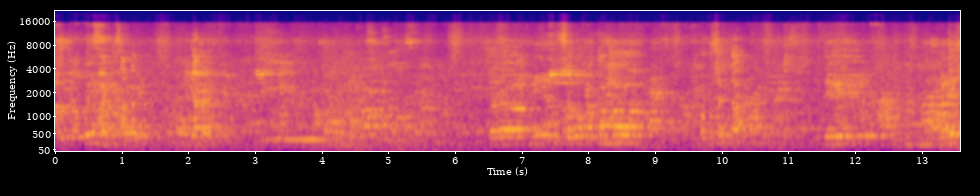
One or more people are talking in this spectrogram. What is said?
आणि आपणही माहिती सांगावी या मॅडम तर मी सर्वप्रथम बघू शकता ते गणेश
